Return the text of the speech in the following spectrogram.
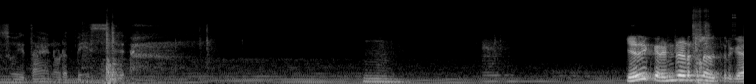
ஸோ இதுதான் என்னோட பேஸ் எதுக்கு ரெண்டு இடத்துல வச்சிருக்க?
